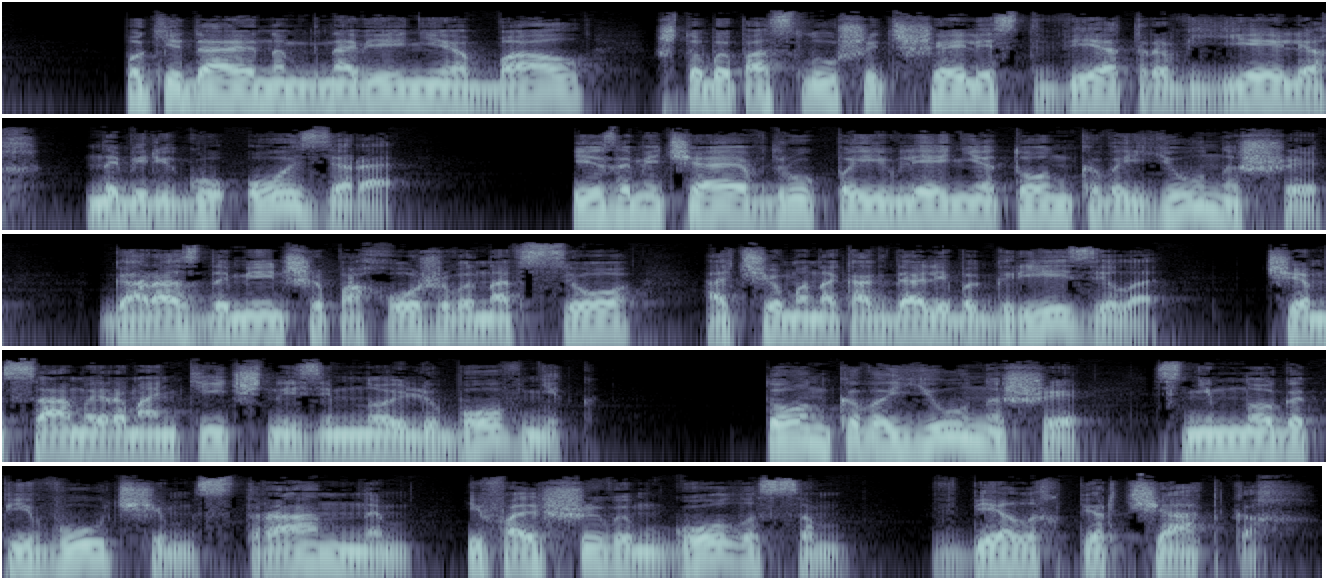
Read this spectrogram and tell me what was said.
покидая на мгновение бал, чтобы послушать шелест ветра в елях на берегу озера, и замечая вдруг появление тонкого юноши, гораздо меньше похожего на все, о чем она когда-либо грезила, чем самый романтичный земной любовник, тонкого юноши с немного певучим, странным и фальшивым голосом в белых перчатках.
